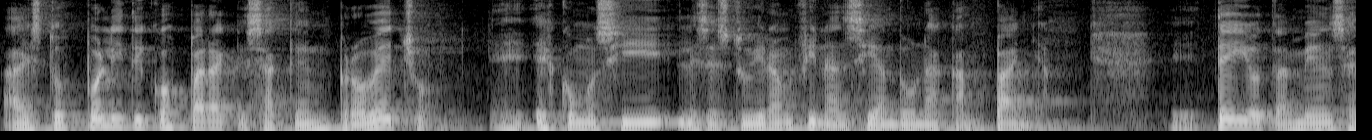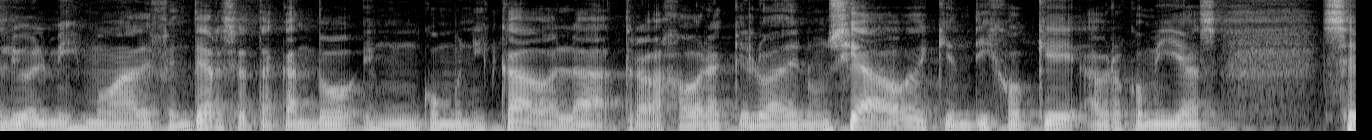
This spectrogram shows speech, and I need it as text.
a estos políticos para que saquen provecho. Eh, es como si les estuvieran financiando una campaña. Eh, Tello también salió él mismo a defenderse, atacando en un comunicado a la trabajadora que lo ha denunciado, de quien dijo que, abro comillas, se,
